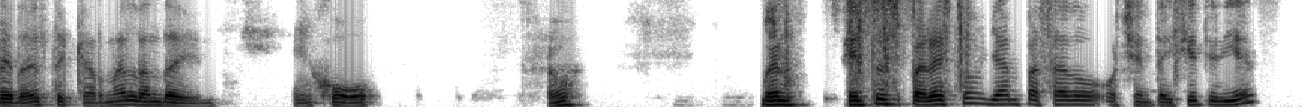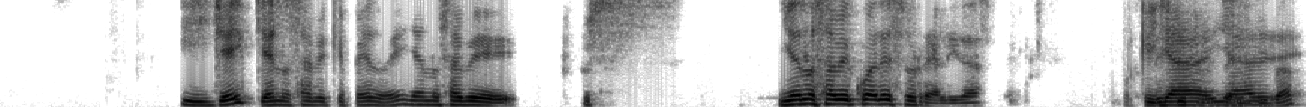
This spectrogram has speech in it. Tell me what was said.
pero este carnal anda en, en juego. ¿no? Bueno, entonces para esto ya han pasado 87 días y Jake ya no sabe qué pedo, ¿eh? Ya no sabe, pues, ya no sabe cuál es su realidad. Porque ¿Dice ya, su ya,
